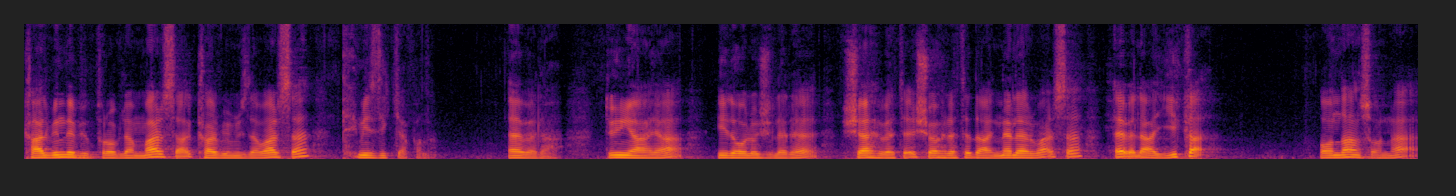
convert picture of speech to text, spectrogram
kalbinde bir problem varsa, kalbimizde varsa temizlik yapalım. Evvela dünyaya, ideolojilere, şehvete, şöhrete dair neler varsa evvela yıka. Ondan sonra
